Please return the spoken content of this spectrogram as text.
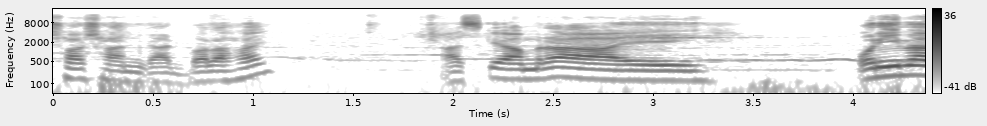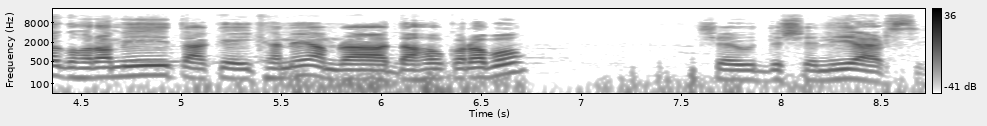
শ্মশান ঘাট বলা হয়। আজকে আমরা এই অনিমা ঘরামি তাকে এখানে আমরা দাহ করাবো। সেই উদ্দেশ্যে নিয়ে আসছি।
